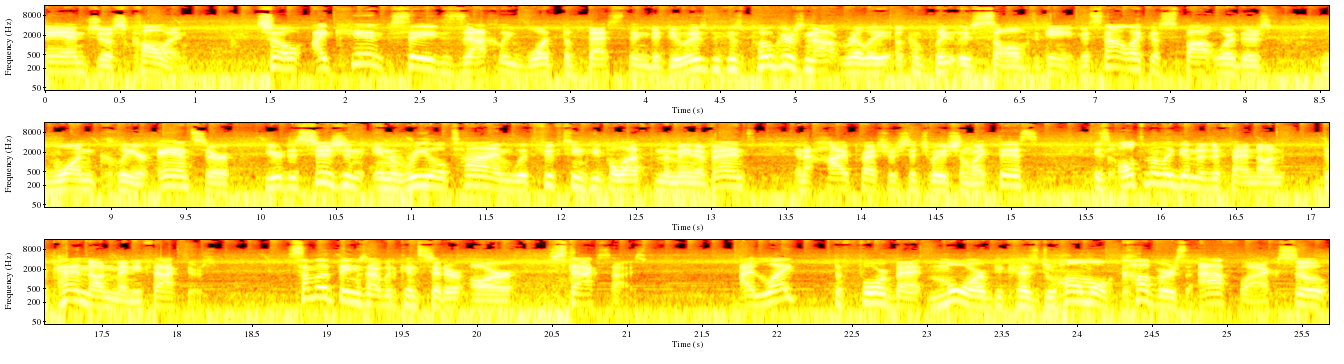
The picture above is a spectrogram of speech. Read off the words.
and just calling. So I can't say exactly what the best thing to do is because poker's not really a completely solved game. It's not like a spot where there's one clear answer. Your decision in real time with 15 people left in the main event in a high pressure situation like this is ultimately going to depend on depend on many factors. Some of the things I would consider are stack size. I like the four bet more because Duhamel covers Affleck, so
